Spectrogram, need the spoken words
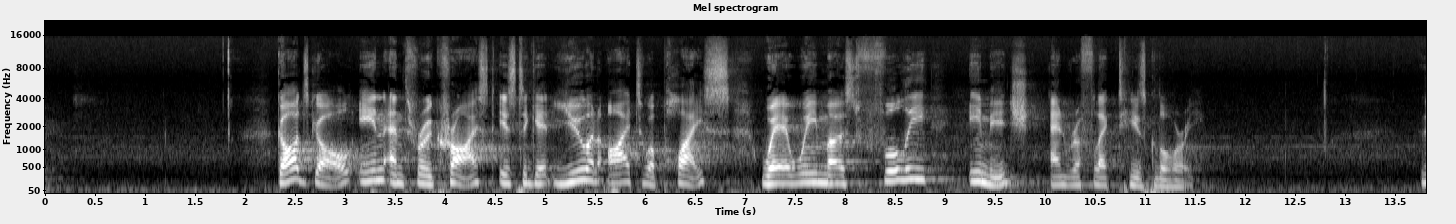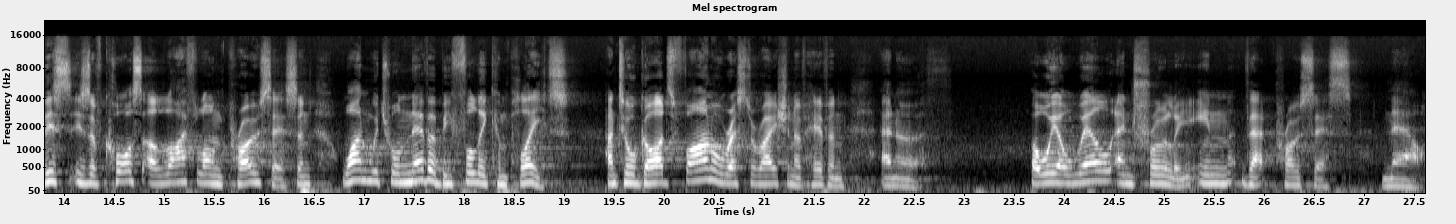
God's goal in and through Christ is to get you and I to a place where we most fully image and reflect His glory. This is, of course, a lifelong process and one which will never be fully complete until God's final restoration of heaven and earth. But we are well and truly in that process now.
